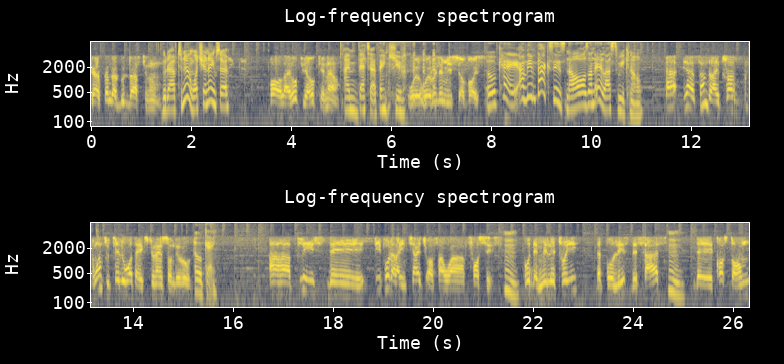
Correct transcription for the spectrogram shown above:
Yeah, Sandra, good afternoon. Good afternoon. What's your name, sir? Paul, I hope you're okay now. I'm better, thank you. we, we really miss your voice. Okay, I've been back since now. I was on air last week now. Uh, yeah, Sandra, I, trust, I want to tell you what I experienced on the road. Okay. Uh, please, the people that are in charge of our forces, Hmm. both the military, the police, the SAS, Hmm. the custom,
